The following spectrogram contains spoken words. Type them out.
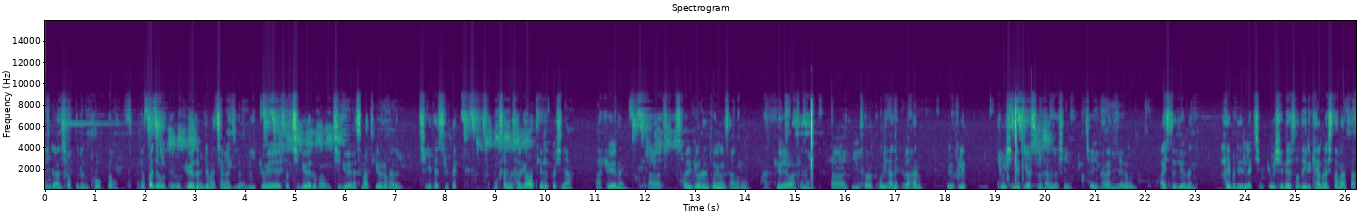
이러한 수업들은 더욱더 효과적으로 되고 교회도 이제 마찬가지죠. 이 교회에서 지교회로 가고 지교회가 스마트 교회로 가는 시기 됐을 때 목사님 설교는 어떻게 될 것이냐 아, 교회는 아, 설교는 동영상으로 교회에 와서는 아, 서로 토의하는 그러한 그 플립 교실이 되었으면 하는 것이 저희 바람입니다. 여러분, 아이스튜디오는 하이브리드 렉처, 교실에서도 이렇게 하는 것이 더 낫다.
